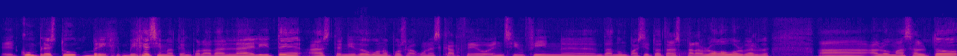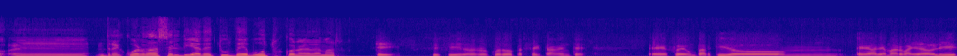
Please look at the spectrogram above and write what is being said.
eh, cumples tu bri- vigésima temporada en la élite, has tenido, bueno, pues algún escarceo en Sinfín, eh, dando un pasito atrás para luego volver a, a lo más alto. Eh, ¿Recuerdas el día de tu debut con el Ademar? Sí, sí, sí, lo recuerdo perfectamente. Eh, fue un partido mm, eh, Ademar Valladolid,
